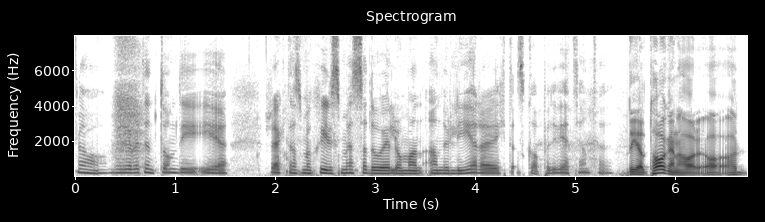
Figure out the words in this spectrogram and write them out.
Ja, men jag vet inte om det är räknas som en skilsmässa då eller om man annullerar äktenskapet, det vet jag inte. Deltagarna har, har,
